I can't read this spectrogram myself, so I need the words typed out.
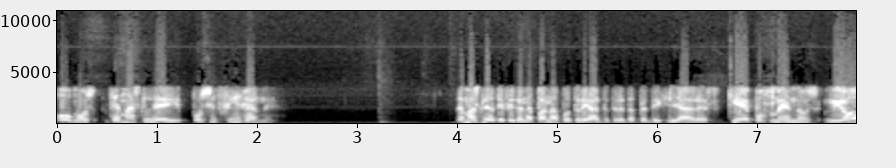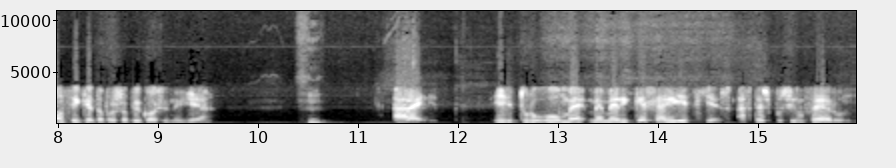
Όμως δεν μας λέει πόσοι φύγανε. Δεν μας λέει ότι φύγανε πάνω από 30-35 χιλιάδες και επομένως μειώθηκε το προσωπικό στην υγεία. Άρα λειτουργούμε με μερικές αλήθειες, αυτές που συμφέρουν.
